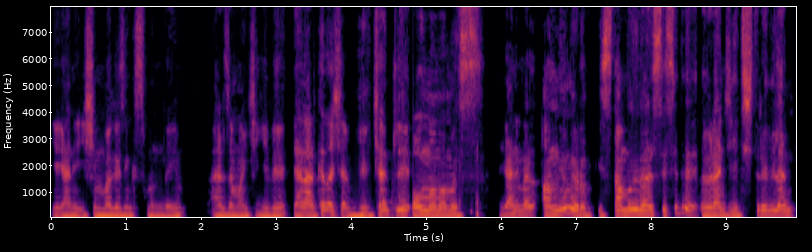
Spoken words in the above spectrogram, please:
Yani işin magazin kısmındayım. Her zamanki gibi. Yani arkadaşlar Bilkentli olmamamız yani ben anlayamıyorum. İstanbul Üniversitesi de öğrenci yetiştirebilen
